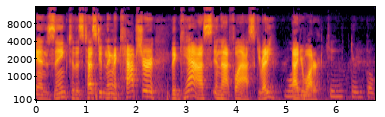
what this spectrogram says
and zinc to this test tube, and they're gonna capture the gas in that flask. You ready? One, add your water. Two, three, go.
